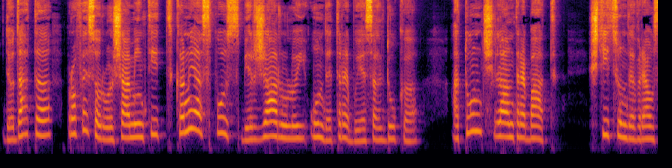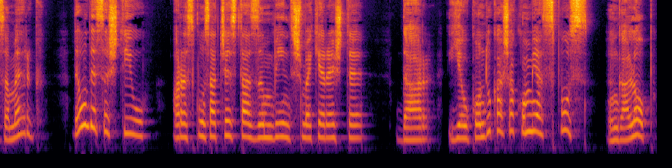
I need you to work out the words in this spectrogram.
Deodată, profesorul și-a amintit că nu i-a spus birjarului unde trebuie să-l ducă. Atunci l-a întrebat, Știți unde vreau să merg? De unde să știu? A răspuns acesta zâmbind șmecherește. Dar eu conduc așa cum mi-a spus, în galop.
